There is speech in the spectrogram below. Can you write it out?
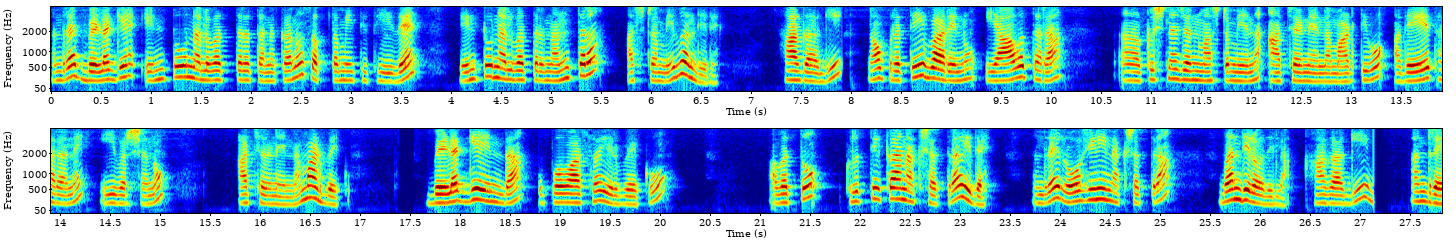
ಅಂದರೆ ಬೆಳಗ್ಗೆ ಎಂಟು ನಲವತ್ತರ ತನಕನೂ ಸಪ್ತಮಿ ತಿಥಿ ಇದೆ. ಎಂಟು ನಲವತ್ತರ ನಂತರ ಅಷ್ಟಮಿ ಬಂದಿದೆ. ಹಾಗಾಗಿ ನಾವು ಪ್ರತಿ ಬಾರಿನೂ ಯಾವ ಥರ ಕೃಷ್ಣ ಜನ್ಮಾಷ್ಟಮಿಯನ್ನು ಆಚರಣೆಯನ್ನು ಮಾಡ್ತೀವೋ ಅದೇ ಥರನೇ ಈ ವರ್ಷವೂ ಆಚರಣೆಯನ್ನು ಮಾಡಬೇಕು. ಬೆಳಗ್ಗೆಯಿಂದ ಉಪವಾಸ ಇರಬೇಕು. ಅವತ್ತು ಕೃತಿಕಾ ನಕ್ಷತ್ರ ಇದೆ. ಅಂದರೆ ರೋಹಿಣಿ ನಕ್ಷತ್ರ ಬಂದಿರೋದಿಲ್ಲ. ಹಾಗಾಗಿ ಅಂದರೆ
